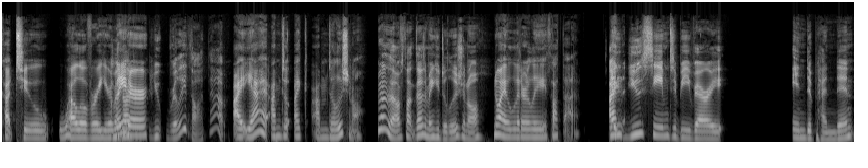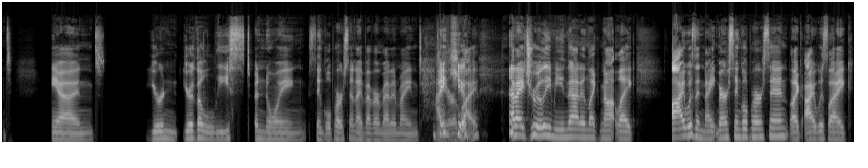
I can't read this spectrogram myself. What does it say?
cut to well over a year Oh my God, later. you really thought that? I yeah, I'm de- like I'm delusional. No, no, it's not. Doesn't make you delusional. No, I literally thought that. I, you seem to be very independent, and you're you're the least annoying single person I've ever met in my entire life, and I truly mean that. And like, not like I was a nightmare single person. Like I was like.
